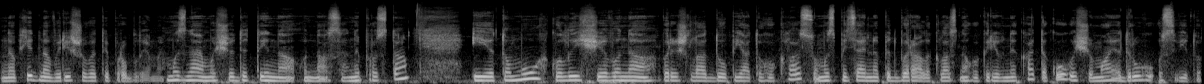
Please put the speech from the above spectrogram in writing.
необхідно вирішувати проблеми. Ми знаємо, що дитина у нас непроста, і тому, коли ще вона перейшла до п'ятого класу, ми спеціально підбирали класного керівника, такого, що має другу освіту,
